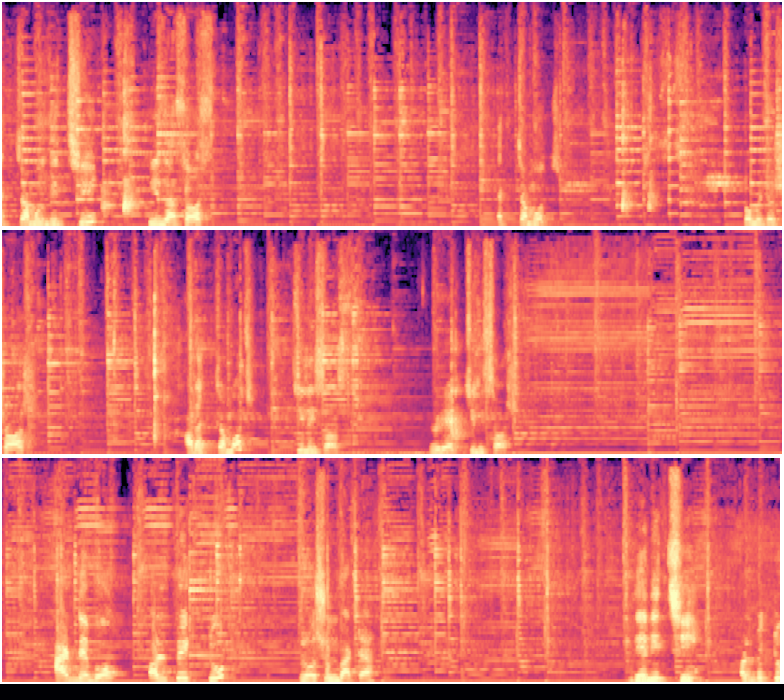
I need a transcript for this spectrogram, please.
এক চামচ দিচ্ছি পিৎজা সস। এক চামচ টমেটো সস। আর এক চামচ chili sauce, red chili sauce. আর দেব অল্প একটু রসুন বাটা। দিয়ে দিচ্ছি অল্প একটু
